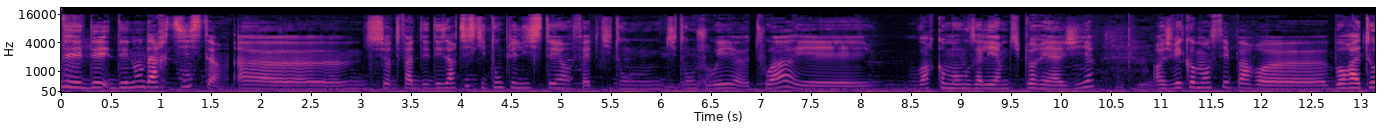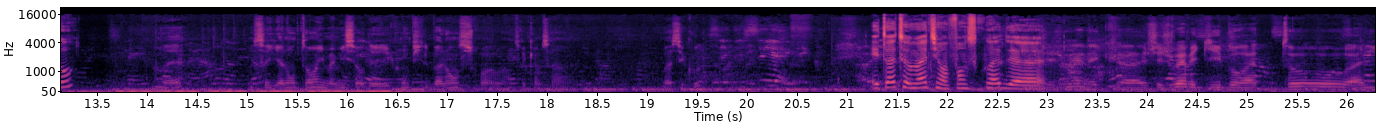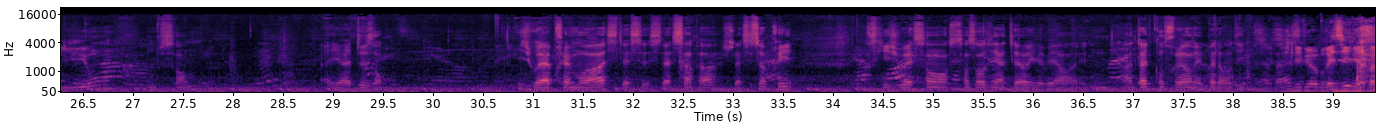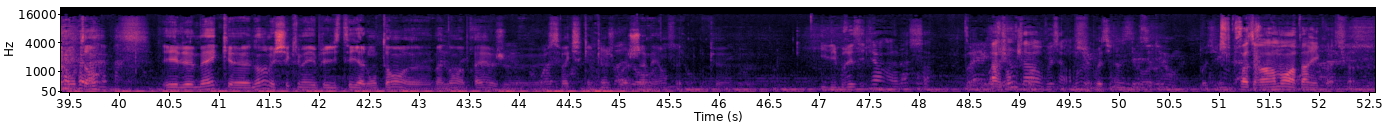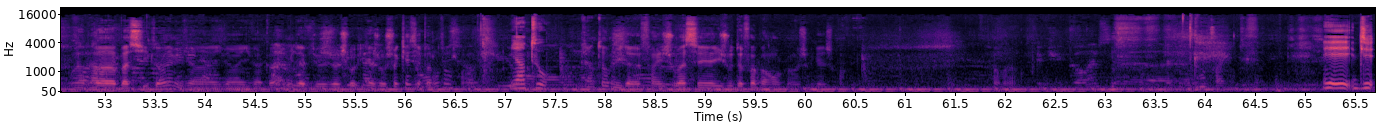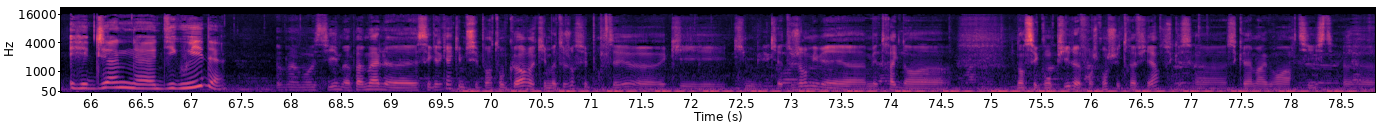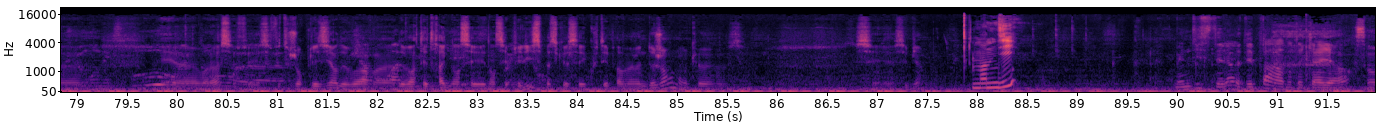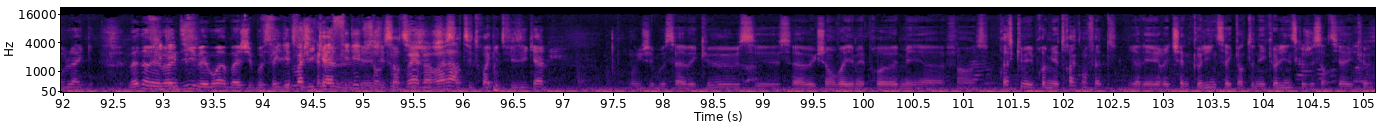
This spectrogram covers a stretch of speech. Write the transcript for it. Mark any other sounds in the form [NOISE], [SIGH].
des, des- des noms d'artistes, euh, enfin des, des artistes qui t'ont playlisté en fait, qui t'ont qui t'ont joué euh, toi et voir comment vous allez un petit peu réagir. Alors je vais commencer par euh, Borato. Ouais. Ça, il y a longtemps, il m'a mis sur des compiles balance, je crois, ou un truc comme ça. Bah, c'est cool. Et toi Thomas, tu en penses quoi de J'ai joué, avec, euh, j'ai joué avec Guy Borato à Lyon, il me semble, il y a deux ans. Il jouait après moi, c'était sympa, j'étais assez surpris parce qu'il jouait sans, sans ordinateur, il avait un, tas de contrôleurs mais pas d'ordi. Je l'ai vu au Brésil il y a pas longtemps. [LAUGHS] Et le mec, euh, non, non, mais je sais qu'il m'avait playlisté il y a longtemps. euh, maintenant, après, je, c'est vrai que c'est quelqu'un que je vois jamais en fait. Donc, euh, Il est brésilien à la base, ça? Argentin ou brésilien. Tu le croises rarement à Paris quoi, tu vois. Ouais, Euh, bah, si, quand même, il vient, il vient, il vient quand même. Il a, vu- il a joué, au showcase il y a pas longtemps, bientôt Bientôt, mais il, a- enfin, il joue assez, il joue deux fois par an quoi, au showcase, je crois. Enfin, voilà. et, et John euh, Digweed. Bah, moi aussi, m'a pas mal. euh, c'est quelqu'un qui me supporte encore, qui m'a toujours supporté, euh, qui, qui, a toujours mis mes, euh, mes tracks dans, dans ses compiles. Franchement, je suis très fier parce que c'est quand même un grand artiste. euh, et euh, voilà, ça fait, ça fait toujours plaisir de voir, de voir tes tracks dans ses, dans ses playlists parce que c'est écouté par pas mal de gens, donc euh, c'est- bien. Mandy? Mendy, c'était là au départ dans ta carrière. hein. Sans blague. Bah non, mais Philippe. Mandy, mais moi, bah, j'ai bossé avec connais Physical. J'ai- sorti, Ouais, bah voilà. sorti trois Get Physical. Donc j'ai bossé avec eux. C'est avec que j'ai envoyé mes, pre- mes, euh, enfin, presque mes premiers tracks en fait. Il y a les Rich and Collins avec Anthony Collins que j'ai sorti avec eux.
